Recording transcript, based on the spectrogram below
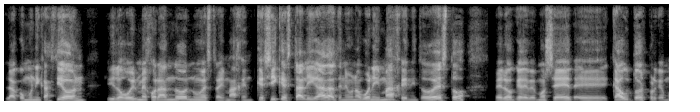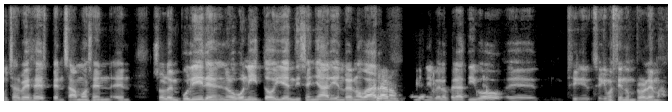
la comunicación y luego ir mejorando nuestra imagen, que sí que está ligada a tener una buena imagen y todo esto, pero que debemos ser eh, cautos porque muchas veces pensamos en, solo en pulir en lo bonito y en diseñar y en renovar y a nivel operativo eh, seguimos teniendo un problema.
